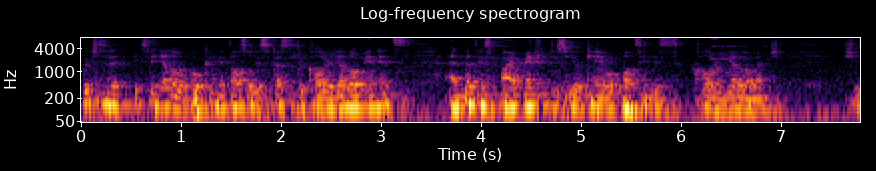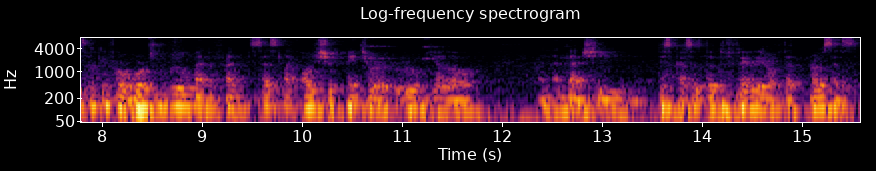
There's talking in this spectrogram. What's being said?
which is a it's a yellow book, and it also discusses the color yellow in it, and that inspired me actually to see okay, well, what's in this color yellow, and sh- she's looking for a working room, and a friend says like, oh, you should paint your room yellow, and, and then she discusses the, the failure of that process.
